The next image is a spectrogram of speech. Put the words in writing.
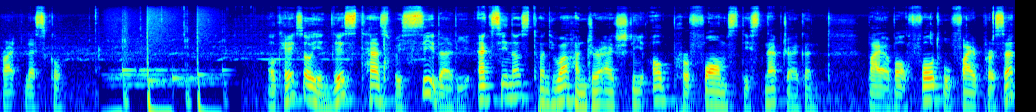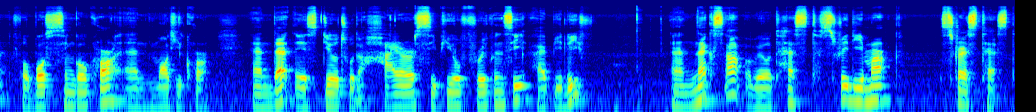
Right, let's go. Okay, so in this test, we see that the Exynos 2100 actually outperforms the Snapdragon by about 4 to 5% for both single core and multi-core and that is due to the higher CPU frequency, I believe. And next up, we'll test 3D Mark stress test.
